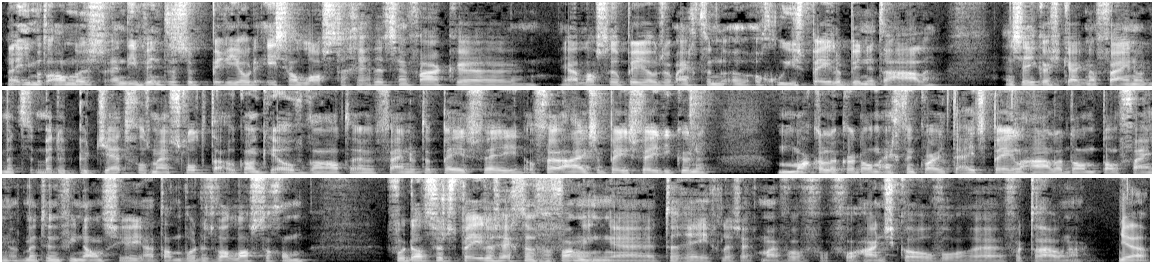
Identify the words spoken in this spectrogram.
naar iemand anders. En die winterse periode is al lastig. Hè? Dat zijn vaak uh, ja, lastige periodes om echt een, een goede speler binnen te halen. En zeker als je kijkt naar Feyenoord met, met het budget. Volgens mij heeft Slot daar ook al een keer over gehad. Hè. Feyenoord en PSV, of uh, Ajax en PSV, die kunnen makkelijker dan echt een kwaliteitsspeler halen dan, dan Feyenoord met hun financiën. Ja, dan wordt het wel lastig om voor dat soort spelers echt een vervanging uh, te regelen, zeg maar. Voor, voor, voor Hansko, voor, uh, voor Trauner. Ja,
